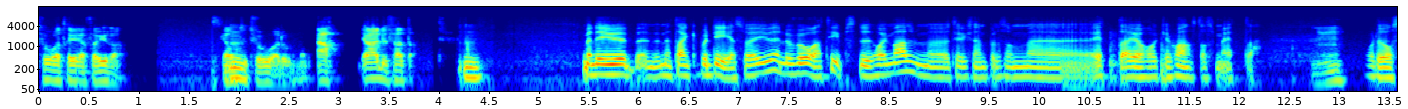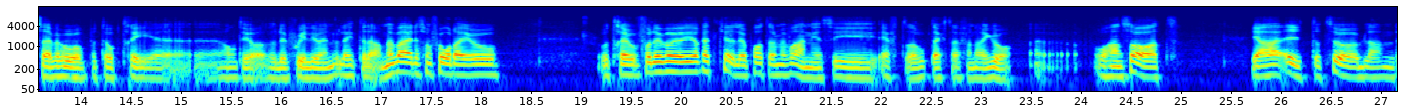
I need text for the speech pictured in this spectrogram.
tvåa, trea, fyra. Ska mm. inte tvåa då. Men, ja, ja, du fattar. Mm. Men det är ju med tanke på det så är ju ändå våra tips. Du har ju Malmö till exempel som eh, etta. Jag har Kristianstad som etta. Mm. Och du har Sävehof på topp tre eh, har inte jag. Så det skiljer ju ändå lite där. Men vad är det som får dig att, att tro? För det var ju rätt kul. Jag pratade med Vranjes i, efter upptaktsträffen där igår. Eh, och han sa att ja, utåt så bland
